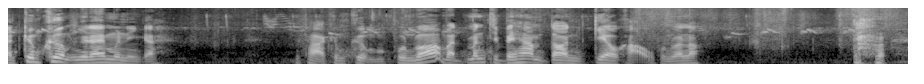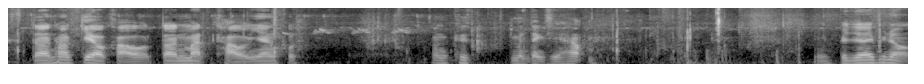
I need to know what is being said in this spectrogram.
หันคึมคึมๆอยู่ได้มือนี่กะผ่าคึมคึมๆพุ่นว่าบัดมันสิไปห้ามตอนเกี่ยวเขาพุ่นว่าเนาะตอนเขาเกี่ยวเขาตอนหมัดเขายังพุ่นมันคือมันแต่งสีห้ามนี่เป็นยังไงพี่น้อง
